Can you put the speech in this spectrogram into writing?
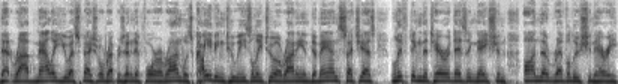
that Rob Malley, U.S. Special Representative for Iran, was caving too easily to Iranian demands, such as lifting the terror designation on the Revolutionary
